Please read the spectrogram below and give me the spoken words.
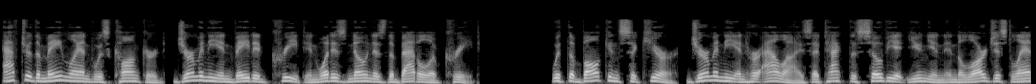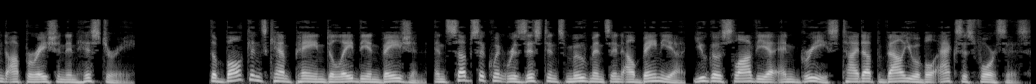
After the mainland was conquered, Germany invaded Crete in what is known as the Battle of Crete. With the Balkans secure, Germany and her allies attacked the Soviet Union in the largest land operation in history. The Balkans campaign delayed the invasion, and subsequent resistance movements in Albania, Yugoslavia and Greece tied up valuable Axis forces.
